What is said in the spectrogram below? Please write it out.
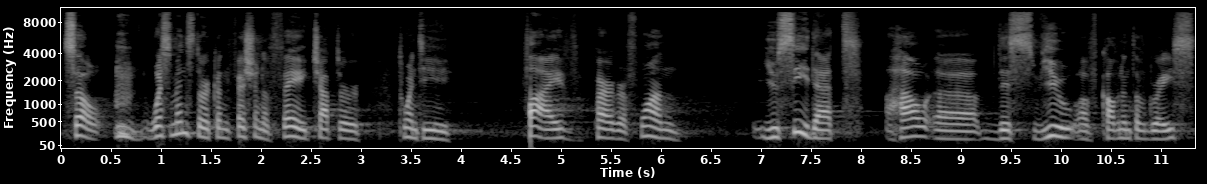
So, Westminster Confession of Faith, chapter 25, paragraph 1, you see that how uh, this view of covenant of grace,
